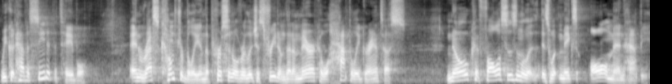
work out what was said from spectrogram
we could have a seat at the table and rest comfortably in the personal religious freedom that America will happily grant us. No, Catholicism is what makes all men happy.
